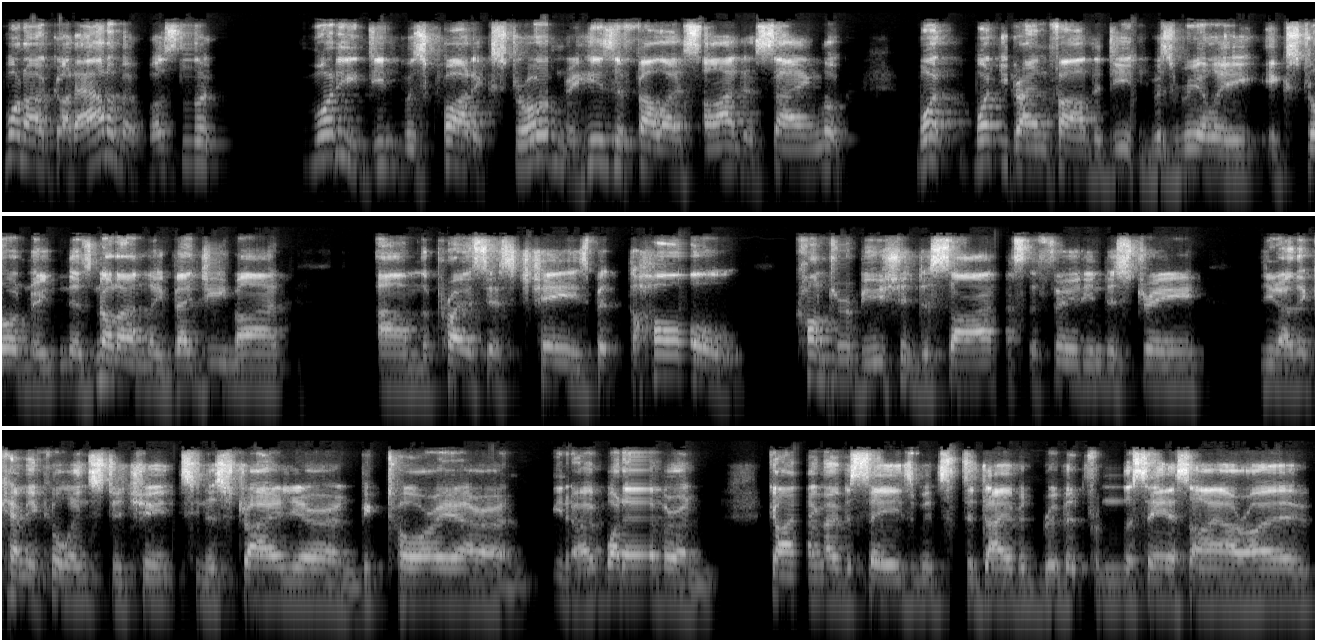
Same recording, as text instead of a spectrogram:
what I got out of it was, look, what he did was quite extraordinary. Here's a fellow scientist saying, look, what, what your grandfather did was really extraordinary. There's not only Vegemite, um, the processed cheese, but the whole contribution to science, the food industry, you know, the chemical institutes in Australia and Victoria and, you know, whatever, and going overseas with Sir David Rivett from the CSIRO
